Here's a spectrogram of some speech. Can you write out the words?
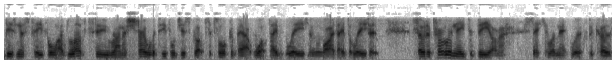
business people. I'd love to run a show where people just got to talk about what they believe and why they believe it. So it'd probably need to be on a secular network because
